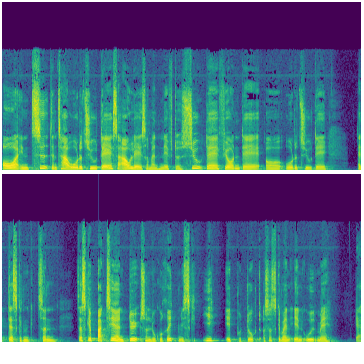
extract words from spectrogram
over en tid, den tager 28 dage, så aflæser man den efter 7 dage, 14 dage og 28 dage, at der skal den sådan så skal bakterien dø sådan logaritmisk i et produkt, og så skal man ende ud med, ja,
